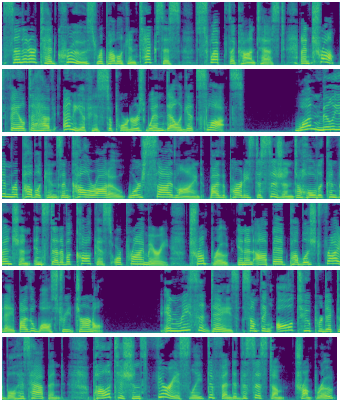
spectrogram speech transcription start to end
Senator Ted Cruz, Republican Texas, swept the contest, and Trump failed to have any of his supporters win delegate slots. One million Republicans in Colorado were sidelined by the party's decision to hold a convention instead of a caucus or primary, Trump wrote in an op ed published Friday by the Wall Street Journal. In recent days, something all too predictable has happened. Politicians furiously defended the system, Trump wrote.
